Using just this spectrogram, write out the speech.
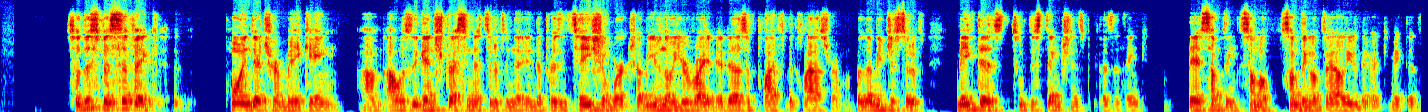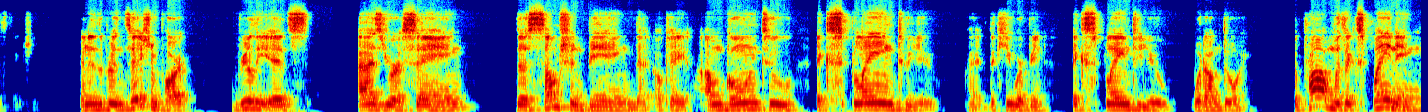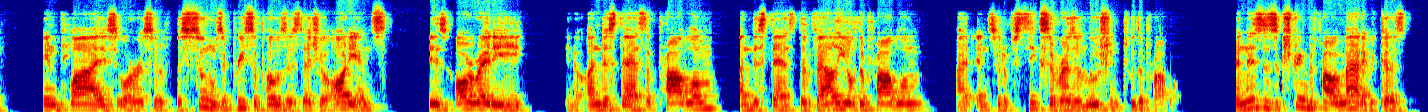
So this specific point that you're making um, I was again stressing that sort of in the in the presentation workshop, even though you're right, it does apply for the classroom. But let me just sort of make those two distinctions because I think there's something some of something of value there to make that distinction. And in the presentation part, really it's as you are saying, the assumption being that okay, I'm going to explain to you, right? The keyword being explain to you what I'm doing. The problem with explaining implies or sort of assumes and presupposes that your audience is already, you know, understands the problem, understands the value of the problem, right, and sort of seeks a resolution to the problem. And this is extremely problematic because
